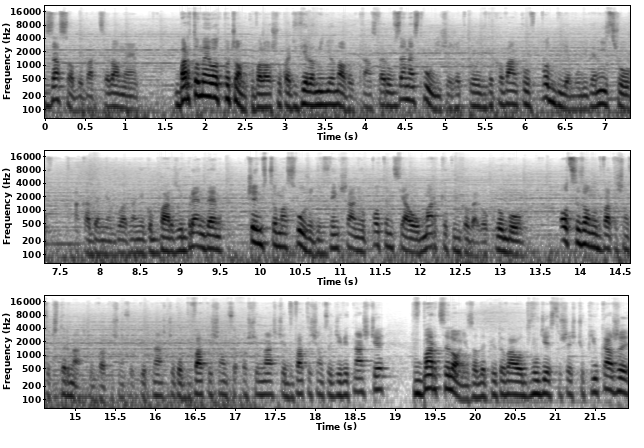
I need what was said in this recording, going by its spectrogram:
zasoby Barcelony. Bartomeu od początku wolał szukać wielomilionowych transferów, zamiast łudzić się, że któryś z wychowanków podbije mu Ligę Mistrzów. Akademia była dla niego bardziej brandem, czymś co ma służyć w zwiększaniu potencjału marketingowego klubu. Od sezonu 2014-2015 do 2018-2019 w Barcelonie zadebiutowało 26 piłkarzy,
